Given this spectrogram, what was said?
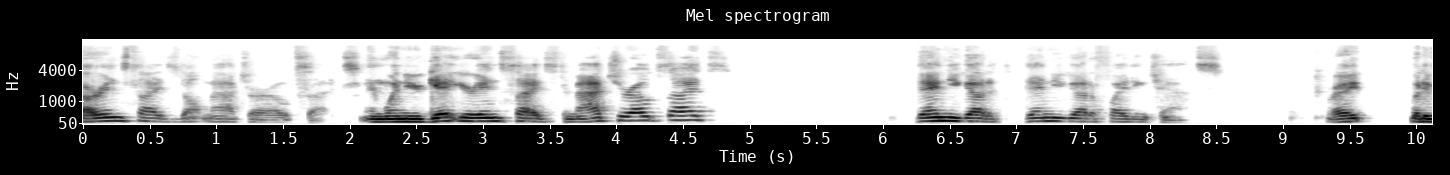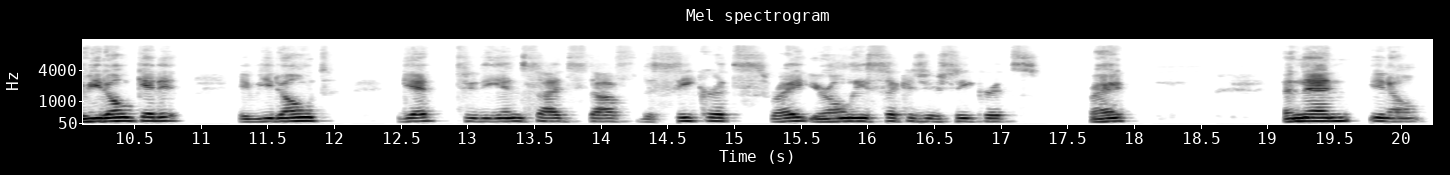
our insides don't match our outsides. And when you get your insides to match your outsides, then you got a then you got a fighting chance. Right? But if you don't get it, if you don't get to the inside stuff, the secrets, right? You're only as sick as your secrets, right? And then, you know,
